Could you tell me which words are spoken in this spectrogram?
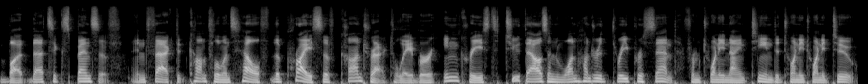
but that's expensive. In fact, at Confluence Health, the price of contract labor increased 2,103% from 2019 to 2022.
